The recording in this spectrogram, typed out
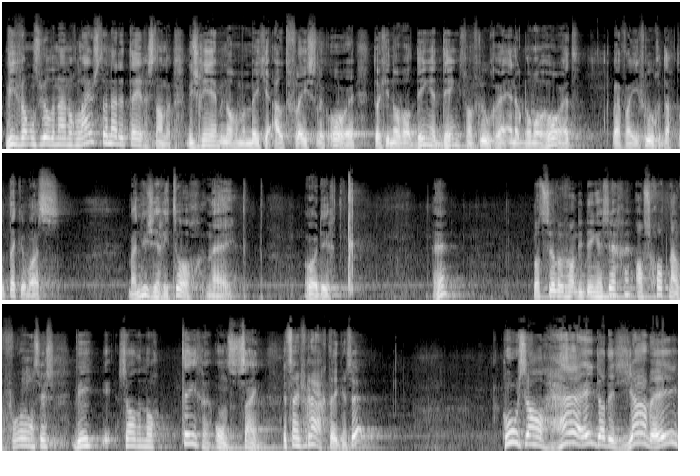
Wie van ons wilde nou nog luisteren naar de tegenstander? Misschien hebben we nog een beetje oud vleeselijk oor. Dat je nog wel dingen denkt van vroeger en ook nog wel hoort. Waarvan je vroeger dacht dat tekken was. Maar nu zeg je toch, nee. Oor dicht. Hè? Wat zullen we van die dingen zeggen? Als God nou voor ons is, wie zal er nog tegen ons zijn? Het zijn vraagtekens, hè? Hoe zal hij, dat is Yahweh,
